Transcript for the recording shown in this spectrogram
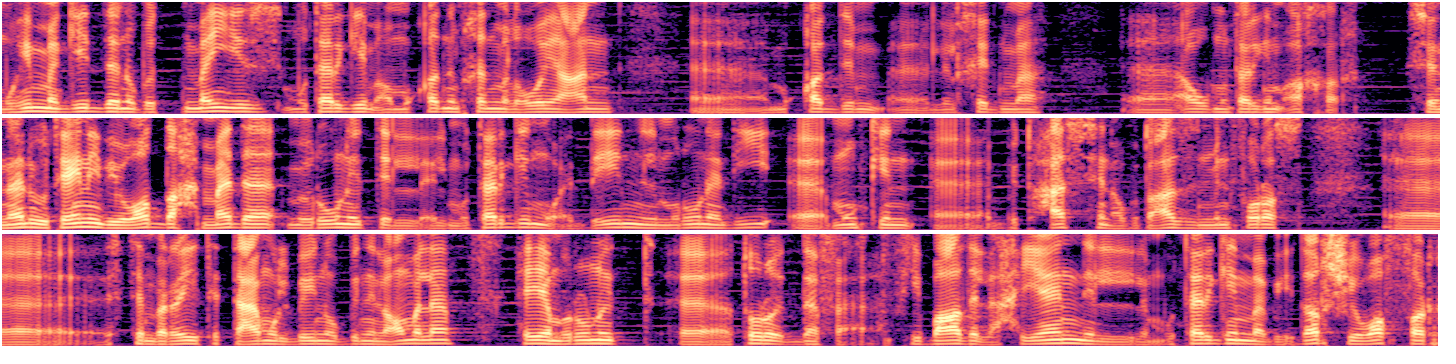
مهمة جدا وبتميز مترجم أو مقدم خدمة لغوية عن آه، مقدم آه، للخدمة آه، أو مترجم آخر. سيناريو تاني بيوضح مدى مرونة ال- المترجم وقد إيه إن المرونة دي ممكن بتحسن أو بتعزز من فرص استمرارية التعامل بينه وبين العملاء هي مرونة آه، طرق الدفع. في بعض الأحيان المترجم ما بيقدرش يوفر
